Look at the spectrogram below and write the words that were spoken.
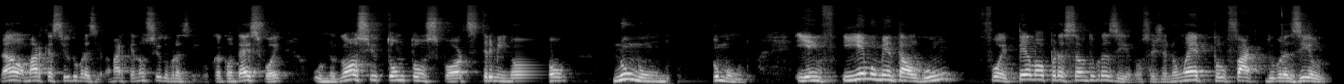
não, a marca saiu do Brasil, a marca não saiu do Brasil. O que acontece foi, o negócio Tom Tom Sports terminou no mundo, no mundo e em, e em momento algum foi pela operação do Brasil, ou seja, não é pelo facto do Brasil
